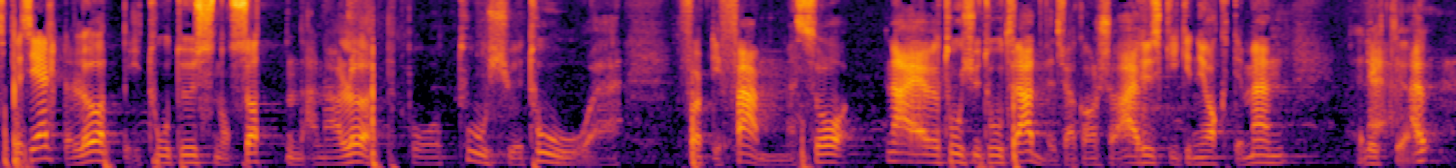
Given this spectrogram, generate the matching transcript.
spesielt det løpe i 2017, der jeg løp på 2.22,45, så Nei, 2.22,30 tror jeg kanskje. Jeg husker ikke nøyaktig. Men Riktig, ja. jeg,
